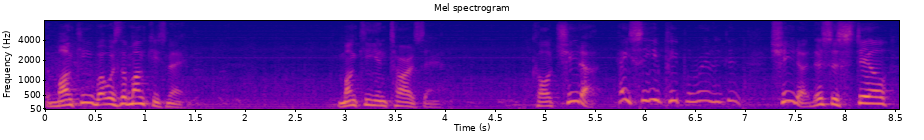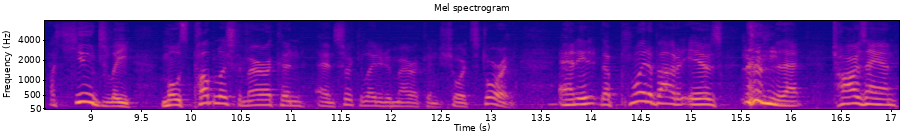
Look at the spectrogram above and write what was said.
The monkey, what was the monkey's name? Monkey and Tarzan. Called Cheetah. Hey, see, you people really do. Cheetah. This is still a hugely most published American and circulated American short story. And it, the point about it is that Tarzan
